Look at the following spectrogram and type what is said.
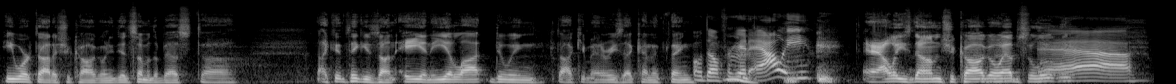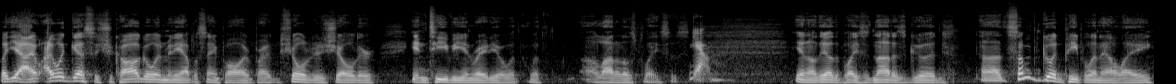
He worked out of Chicago and he did some of the best. Uh, I can think he's on A and E a lot, doing documentaries, that kind of thing. Oh, don't forget Allie. Allie's down in Chicago, absolutely. Yeah. But yeah, I, I would guess that Chicago and Minneapolis, St. Paul are probably shoulder to shoulder in TV and radio with, with a lot of those places. Yeah. You know, the other places not as good. Uh, some good people in L.A.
